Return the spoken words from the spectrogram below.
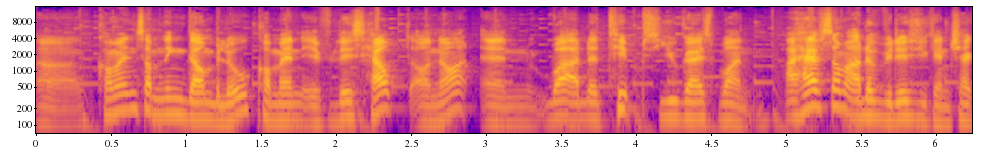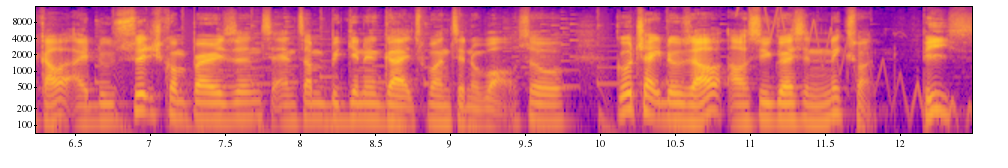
uh, comment something down below, comment if this helped or not, and what other tips you guys want. I have some other videos you can check out. I do switch comparisons and some beginner guides once in a while. So go check those out. I'll see you guys in the next one. Peace.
